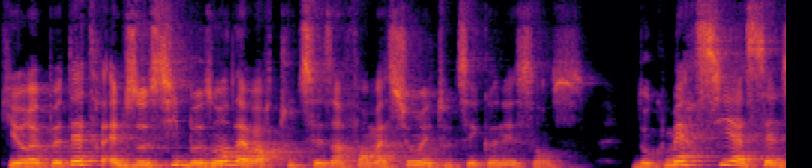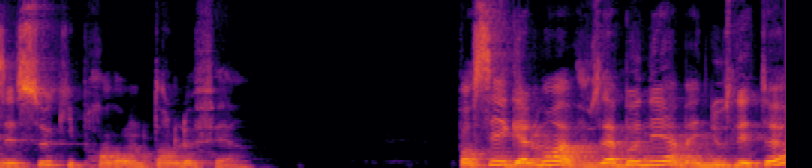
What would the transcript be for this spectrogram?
qui auraient peut-être elles aussi besoin d'avoir toutes ces informations et toutes ces connaissances. Donc merci à celles et ceux qui prendront le temps de le faire. Pensez également à vous abonner à ma newsletter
